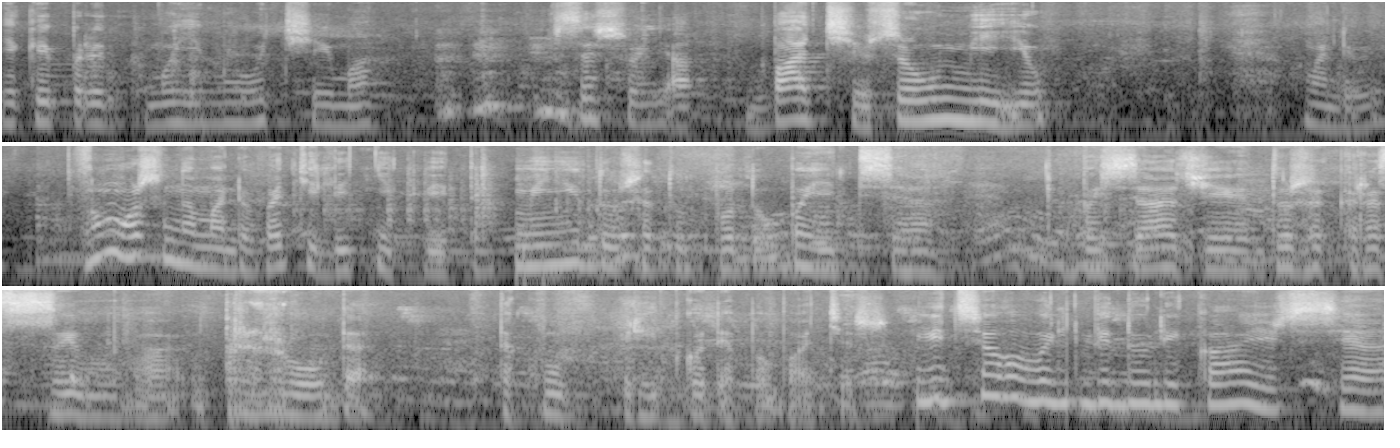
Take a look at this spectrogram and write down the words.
який перед моїми очима. Все, що я бачу, що вмію. Малюю. Ну, можу намалювати і літні квіти. Мені дуже тут подобається пейзажі, дуже красива природа. Таку рідко де побачиш. Від цього відволікаєшся.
